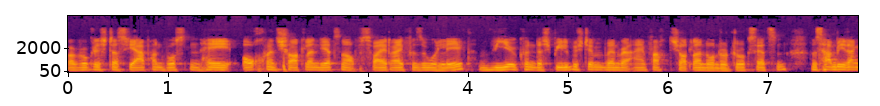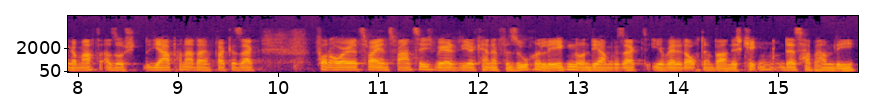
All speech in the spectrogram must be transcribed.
war wirklich, dass Japan wussten, hey, auch wenn Schottland jetzt noch auf zwei, drei Versuche legt, wir können das Spiel bestimmen, wenn wir einfach Schottland unter Druck setzen. Das haben die dann gemacht. Also Japan hat einfach gesagt, von Euro 22 werdet ihr keine Versuche legen und die haben gesagt, ihr werdet auch den Ball nicht kicken und deshalb haben die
